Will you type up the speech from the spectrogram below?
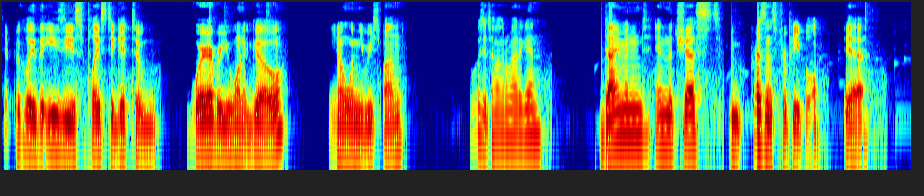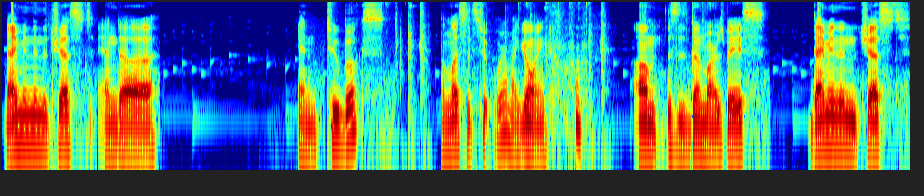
typically the easiest place to get to wherever you want to go, you know, when you respawn. What was he talking about again? Diamond in the chest, presents for people. Yeah. Diamond in the chest and, uh, and two books. Unless it's two, where am I going? um, this is DoneMar's base. Diamond in the chest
